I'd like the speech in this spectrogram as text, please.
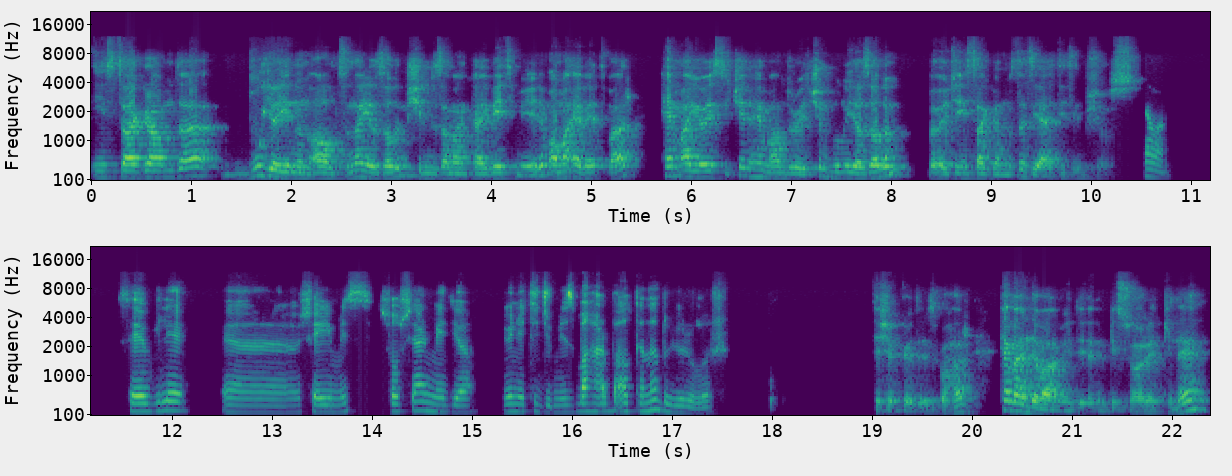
Instagram'da bu yayının altına yazalım. Şimdi zaman kaybetmeyelim ama evet var. Hem iOS için hem Android için bunu yazalım. Böylece Instagram'ımızda ziyaret edilmiş olsun. Tamam. Sevgili e, şeyimiz, sosyal medya yöneticimiz Bahar Balkan'a duyurulur. Teşekkür ederiz Bahar. Hemen devam edelim bir sonrakine.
